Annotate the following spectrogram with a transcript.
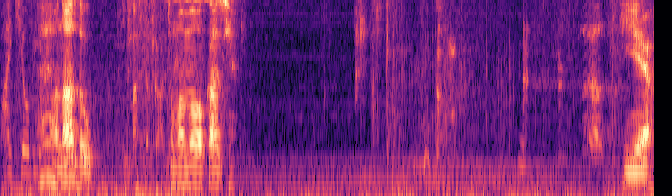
Why kill the E, na dół. He must have gone Tu mamy okazję. Yeah.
